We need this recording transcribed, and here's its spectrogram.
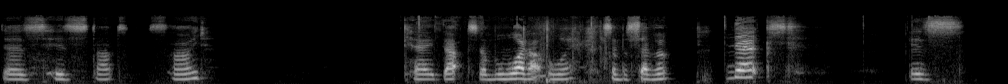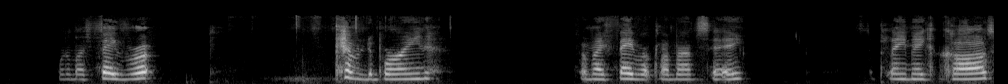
There's his stats side. Okay, that's number one out of the way. It's number seven. Next is one of my favourite Kevin De Bruyne from my favourite club, Man City. It's the Playmaker card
